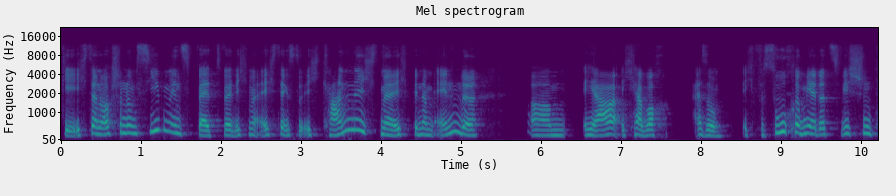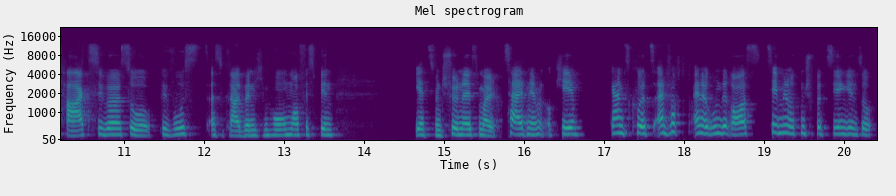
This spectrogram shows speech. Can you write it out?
gehe ich dann auch schon um sieben ins Bett, wenn ich mir echt denke, so, ich kann nicht mehr, ich bin am Ende. Ähm, ja, ich habe auch, also ich versuche mir dazwischen tagsüber so bewusst, also gerade wenn ich im Homeoffice bin, jetzt, wenn es schöner ist, mal Zeit nehmen, okay, ganz kurz, einfach eine Runde raus, zehn Minuten spazieren gehen, so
